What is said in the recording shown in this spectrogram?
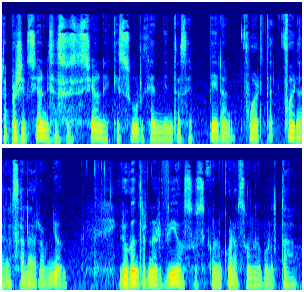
Las proyecciones y asociaciones que surgen mientras esperan fuera de la sala de reunión y luego entran nerviosos y con el corazón alborotado.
